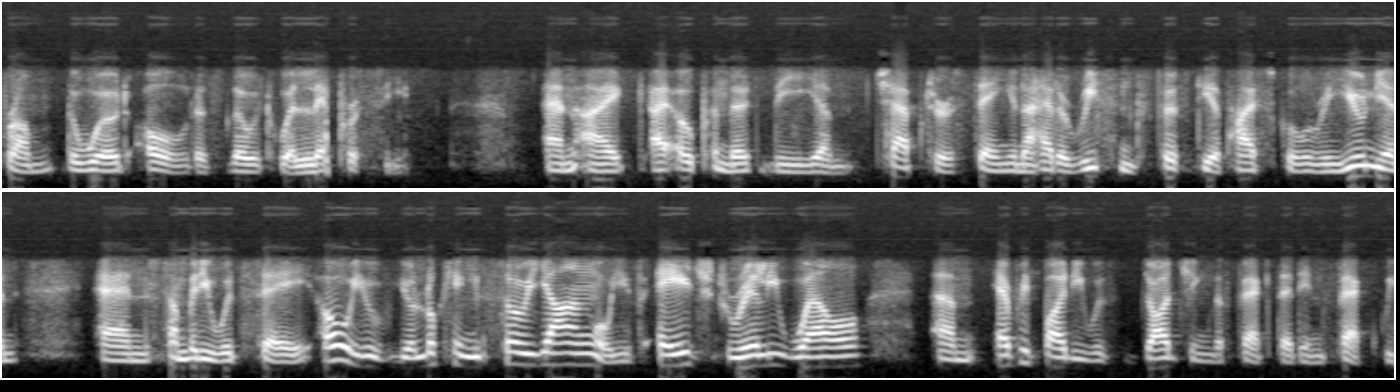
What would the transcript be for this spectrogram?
from the word old as though it were leprosy. And I, I opened the, the um, chapter saying, you know, I had a recent 50th high school reunion and somebody would say, "Oh, you, you're looking so young, or you've aged really well." Um, everybody was dodging the fact that, in fact, we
